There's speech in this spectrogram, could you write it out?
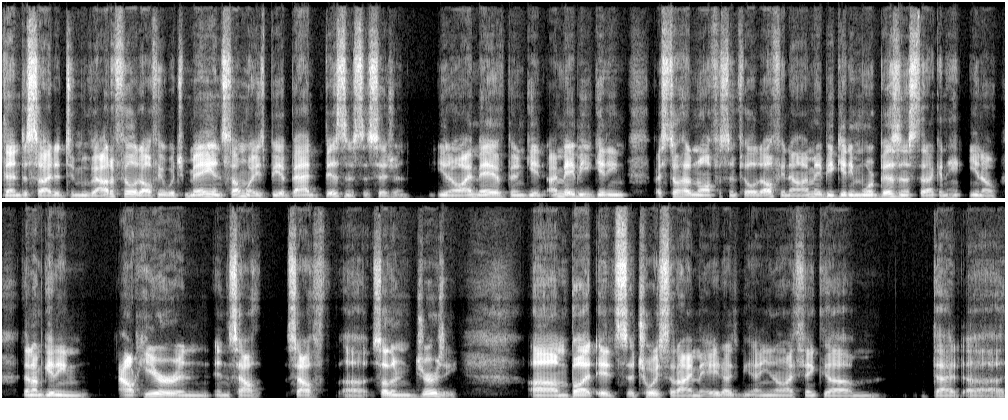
then decided to move out of Philadelphia, which may in some ways be a bad business decision. You know, I may have been getting, I may be getting, I still had an office in Philadelphia now, I may be getting more business that I can, you know, than I'm getting out here in, in South, South, uh, Southern Jersey. Um, but it's a choice that I made. I, you know, I think, um, that uh,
